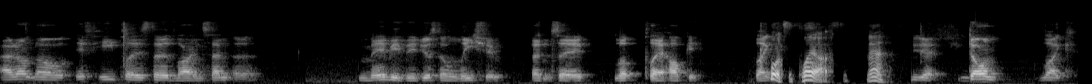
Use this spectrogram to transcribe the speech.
I don't know if he plays third line center. Maybe they just unleash him and say, "Look, play hockey." Like, what's it's the playoffs. Yeah, yeah, don't like,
